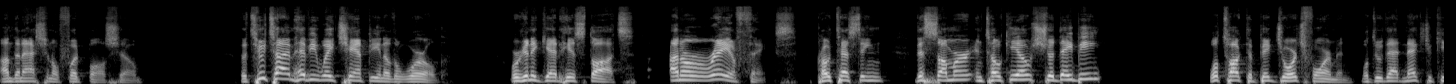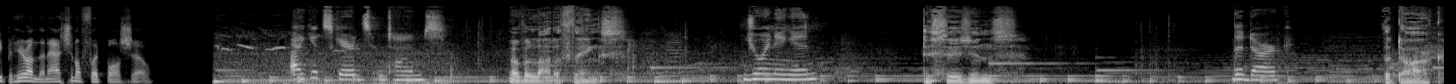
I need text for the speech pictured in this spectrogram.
on the National Football Show. The two time heavyweight champion of the world. We're going to get his thoughts on an array of things. Protesting this summer in Tokyo, should they be? We'll talk to Big George Foreman. We'll do that next. You keep it here on the National Football Show. I get scared sometimes. Of a lot of things. Joining in. Decisions. The dark. The dark.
